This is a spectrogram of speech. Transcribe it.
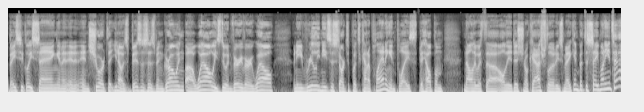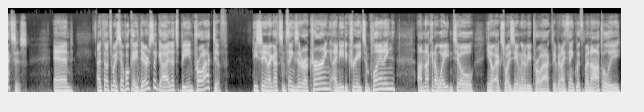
basically saying, in, in, in, short, that you know his business has been growing uh, well. He's doing very, very well, and he really needs to start to put the kind of planning in place to help him not only with uh, all the additional cash flow that he's making, but to save money in taxes. And I thought to myself, okay, there's the guy that's being proactive. He's saying, I got some things that are occurring. I need to create some planning. I'm not going to wait until, you know, XYZ. I'm going to be proactive. And I think with Monopoly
